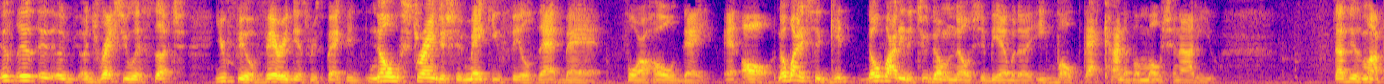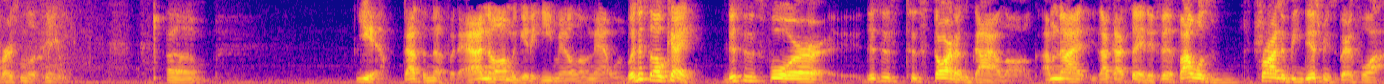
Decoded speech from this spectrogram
address you as such, you feel very disrespected. No stranger should make you feel that bad for a whole day at all. Nobody should get nobody that you don't know should be able to evoke that kind of emotion out of you. That's just my personal opinion. Um, yeah, that's enough of that. I know I'm gonna get an email on that one, but it's okay. This is for this is to start a dialogue. I'm not like I said. If if I was trying to be disrespectful, I,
